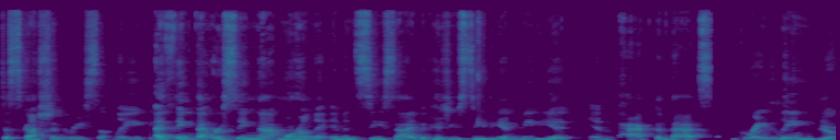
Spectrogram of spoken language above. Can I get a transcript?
discussion recently. I think that we're seeing that more on the M&C side because you see the immediate impact of that greatly. Yeah.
